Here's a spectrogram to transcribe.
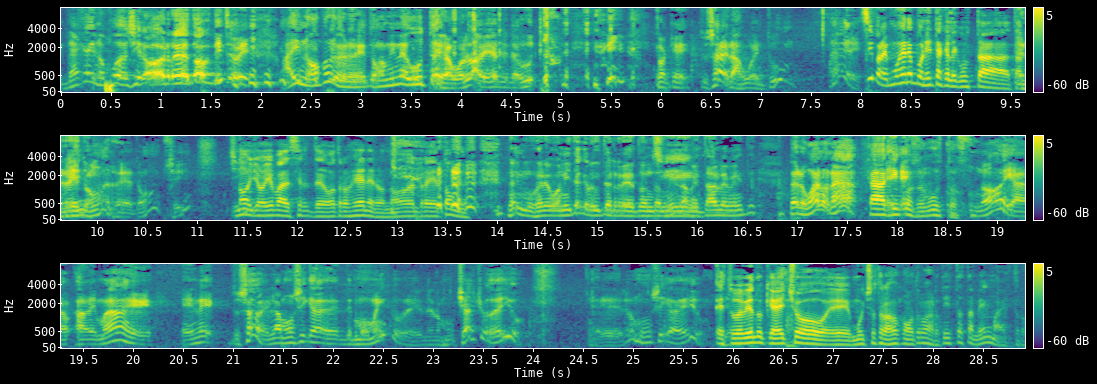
ven acá y no puedo decir abajo el reggaetón. Dice, ay no, pero el reggaetón a mí me gusta. Y la abuela bien te gusta. porque tú sabes, la juventud. eh, Sí, pero hay mujeres bonitas que les gusta el también. reggaetón, el reggaetón, sí. No, yo iba a decir de otro género, no el reggaetón. Hay mujeres bonitas que le gusta el reggaetón también, lamentablemente. Pero bueno, nada. Cada quien Eh, con eh, sus gustos. No, y a- además, eh, es, eh, tú sabes, es la música de- del momento, de, de los muchachos, de ellos. Eh, Es la música de ellos. Estuve viendo que ha hecho eh, muchos trabajos con otros artistas también, maestro.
